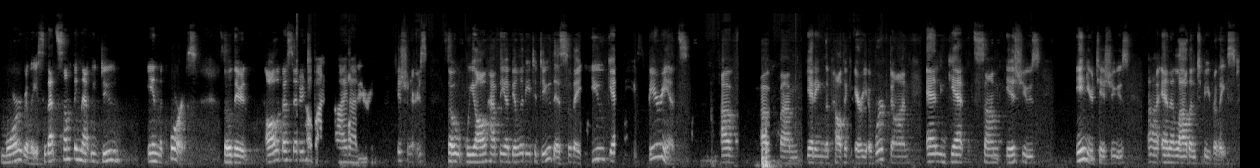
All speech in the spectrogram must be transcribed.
more release. So that's something that we do in the course. So there, all of us that are help that area. practitioners. So we all have the ability to do this, so that you get the experience of of um, getting the pelvic area worked on and get some issues in your tissues uh, and allow them to be released.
